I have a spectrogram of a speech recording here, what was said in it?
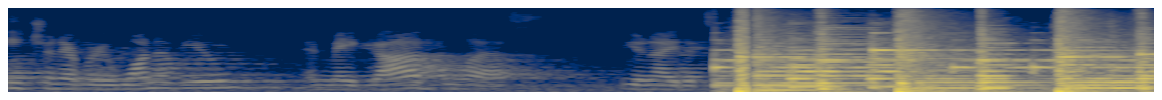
each and every one of you, and may God bless the United States.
